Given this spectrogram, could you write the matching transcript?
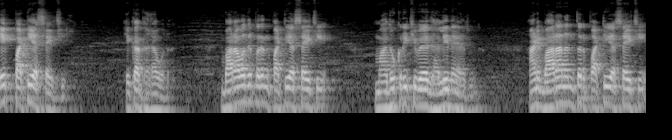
एक पाटी असायची. एका घरावर. बारा वाजेपर्यंत पाटी असायची. माधुकरीची वेळ झाली नाही अजून. आणि बारानंतर पाटी असायची.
